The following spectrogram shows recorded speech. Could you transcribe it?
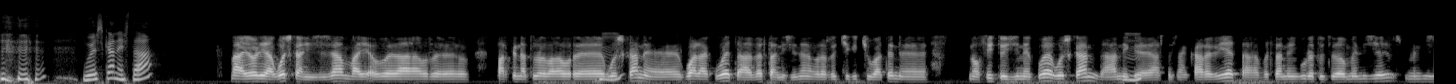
Hueskan, ez da? Bai, hori da, Hueskan izan, bai, hau da, horre, parke natural bada horre Mhm. Hueskan, e, guaraku eta bertan izan, horre retxikitzu baten e, nozito izinekue Hueskan, da handik mm. azte zan karreri, eta bertan inguretute dau mendizez, mendiz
